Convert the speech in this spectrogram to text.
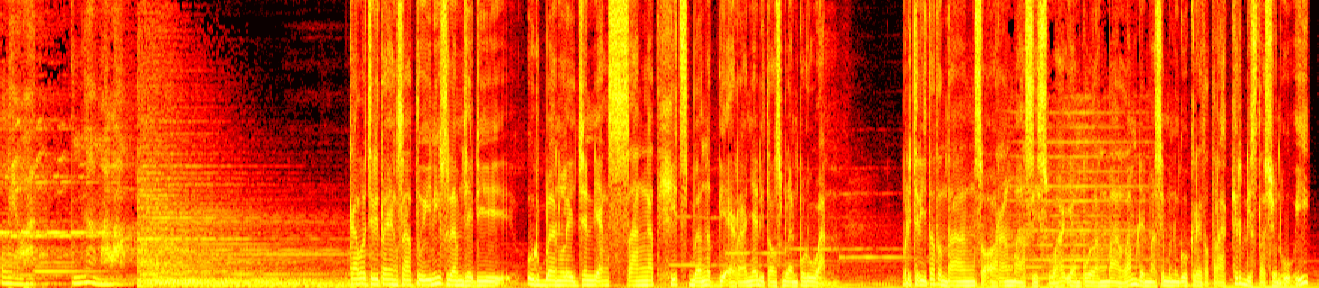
Lewat tengah malam. Kalau cerita yang satu ini sudah menjadi urban legend yang sangat hits banget di eranya di tahun 90-an. Bercerita tentang seorang mahasiswa yang pulang malam dan masih menunggu kereta terakhir di stasiun UI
